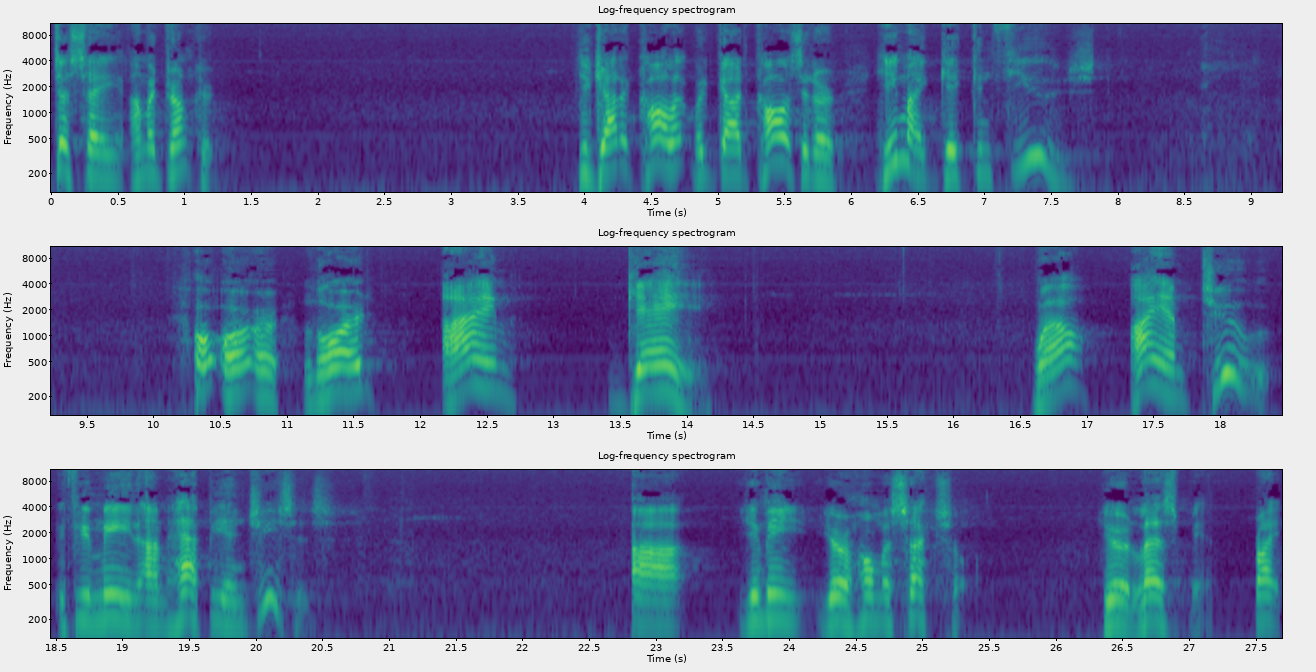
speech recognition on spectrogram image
Just say, I'm a drunkard. You got to call it what God calls it, or he might get confused. Or, or, or Lord, I'm gay. Well, I am too, if you mean I'm happy in Jesus. Uh, you mean you're homosexual, you're lesbian, right?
